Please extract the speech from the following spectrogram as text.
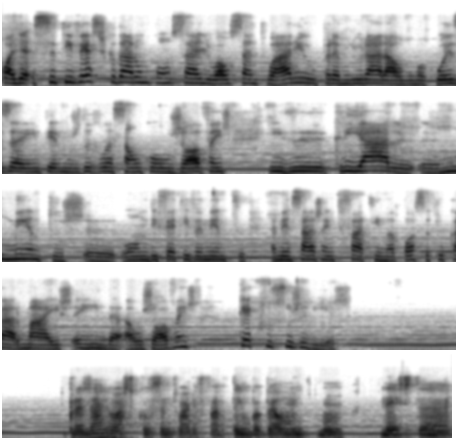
Olha, se tivesses que dar um conselho ao santuário para melhorar alguma coisa em termos de relação com os jovens e de criar uh, momentos uh, onde efetivamente a mensagem de Fátima possa tocar mais ainda aos jovens, o que é que tu sugerias? Para já, eu acho que o santuário tem um papel muito bom nesta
